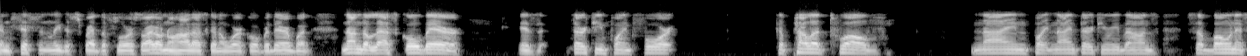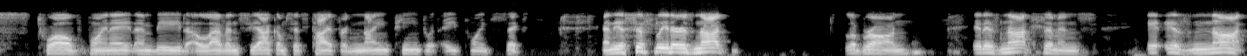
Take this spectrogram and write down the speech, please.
consistently to spread the floor. So I don't know how that's going to work over there. But nonetheless, Gobert is 13.4, Capela 12, 9.9, 13 rebounds, Sabonis 12.8, Embiid 11. Siakam sits tied for 19th with 8.6. And the assist leader is not LeBron. It is not Simmons. It is not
